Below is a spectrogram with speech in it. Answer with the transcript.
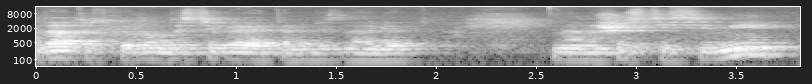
да, то есть, когда он достигает, там, не знаю, лет, наверное, 6-7,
